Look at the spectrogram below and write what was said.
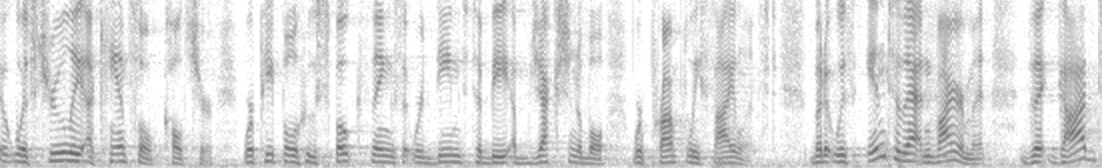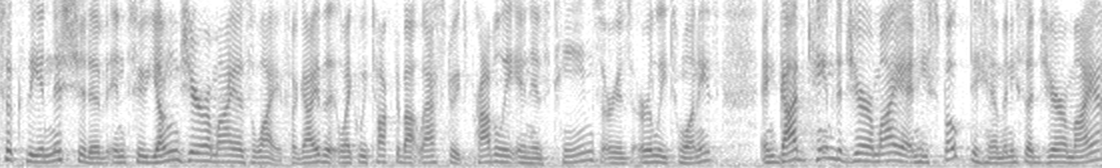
It was truly a cancel culture where people who spoke things that were deemed to be objectionable were promptly silenced. But it was into that environment that God took the initiative into young Jeremiah's life, a guy that, like we talked about last week, probably in his teens or his early 20s. And God came to Jeremiah and he spoke to him and he said, Jeremiah,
